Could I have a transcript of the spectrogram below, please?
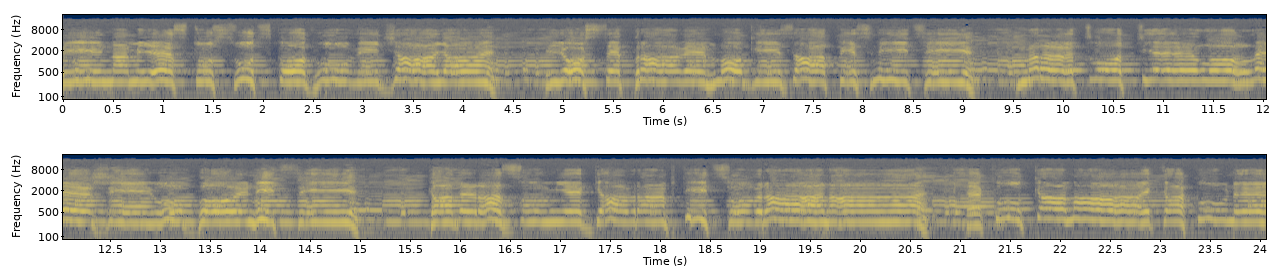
i na mjestu sudskog uviđaja još se prave mnogi zapisnici. Mrtvo tijelo leži u bojnici kad razumje gavran pticu vrana e, kuka majka kune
